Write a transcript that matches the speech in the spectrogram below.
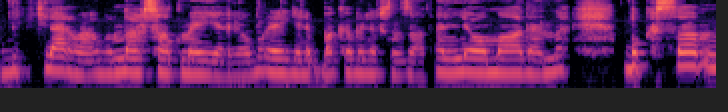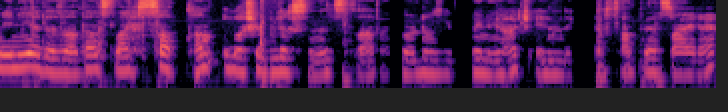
bitkiler var. Bunlar satmaya yarıyor. Buraya gelip bakabilirsiniz zaten. Leo madenler. Bu kısa menüye de zaten slash sattan ulaşabilirsiniz. Zaten gördüğünüz gibi menüyü aç. Elimdekiler sat vesaire.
